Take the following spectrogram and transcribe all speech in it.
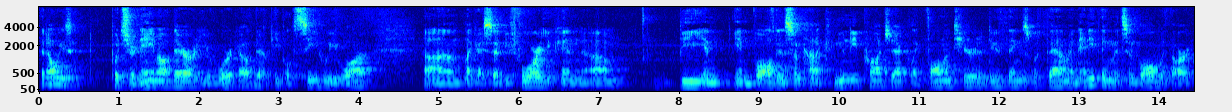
that always puts your name out there, your work out there. People see who you are. Um, like I said before, you can um, be in, involved in some kind of community project, like volunteer to do things with them, and anything that's involved with art,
